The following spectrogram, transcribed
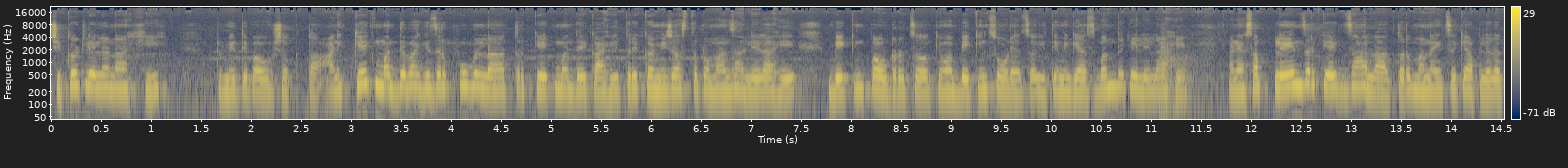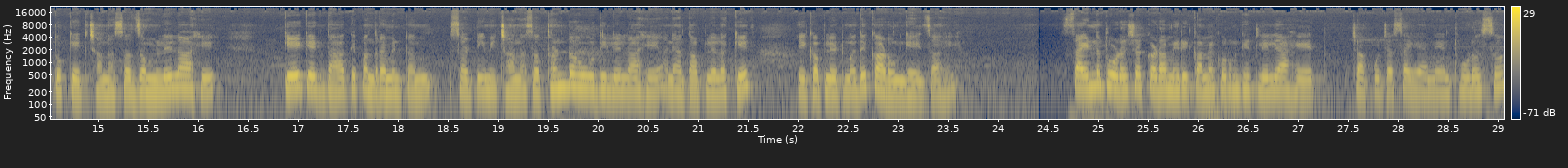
चिकटलेलं नाही. तुम्ही ते पाहू शकता. आणि केक मध्यभागी जर फुगला तर केकमध्ये काहीतरी कमी जास्त प्रमाण झालेलं आहे. बेकिंग पावडरचं किंवा बेकिंग सोड्याचं इथे मी गॅस बंद केलेला आहे. आणि असा प्लेन जर केक झाला तर म्हणायचं की आपल्याला तो केक छान असा जमलेला आहे. केक एक दहा ते पंधरा मिनटांसाठी मी छान असा थंड होऊ दिलेला आहे आणि आता आपल्याला केक एका प्लेटमध्ये काढून घ्यायचा आहे. साईडनं थोड्याशा कडा मी रिकाम्या करून घेतलेल्या आहेत. चाकूच्या साह्याने थोडंसं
